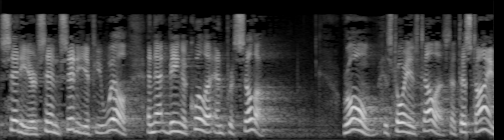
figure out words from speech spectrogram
city or sin city, if you will, and that being Aquila and Priscilla. Rome, historians tell us, at this time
